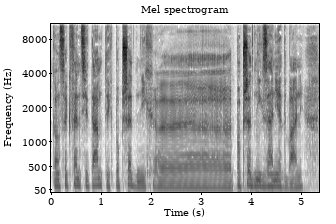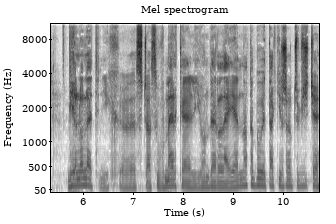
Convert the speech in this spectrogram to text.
konsekwencje tamtych poprzednich, e, poprzednich zaniedbań wieloletnich e, z czasów Merkel i von der Leyen, no to były takie, że oczywiście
